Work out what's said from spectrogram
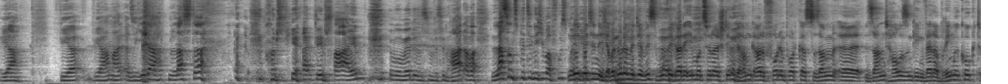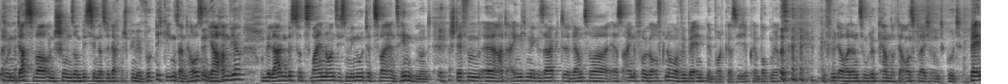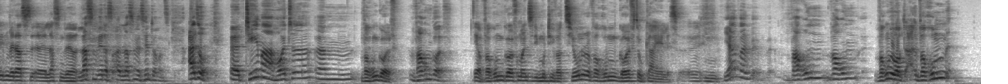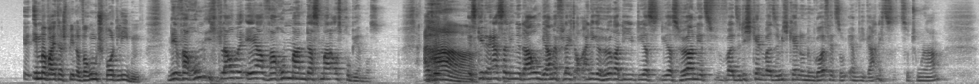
ja, wir, wir haben halt, also jeder hat ein Laster und wir halt den Verein. Im Moment ist es ein bisschen hart, aber lass uns bitte nicht über Fußball Nee, reden. bitte nicht. Aber nur damit ihr wisst, wo wir gerade emotional stehen. Wir haben gerade vor dem Podcast zusammen äh, Sandhausen gegen Werder Bremen geguckt und das war uns schon so ein bisschen, dass wir dachten, spielen wir wirklich gegen Sandhausen? Ja, haben wir. Und wir lagen bis zur 92. Minute 2-1 hinten. Und Steffen äh, hat eigentlich mir gesagt, äh, wir haben zwar erst eine Folge aufgenommen, aber wir beenden den Podcast hier. Ich habe keinen Bock mehr. Gefühlt aber dann zum Glück kam noch der Ausgleich und gut. Beenden wir das, äh, lassen wir. Lassen wir das, lassen wir es hinter uns. Also, äh, Thema heute, ähm, Warum Golf? warum Golf? Ja, warum Golf meinst du die Motivation oder warum Golf so geil ist? Äh, Ja, weil, warum, warum Warum überhaupt, warum immer weiter spielen und warum Sport lieben? Nee, warum? Ich glaube eher, warum man das mal ausprobieren muss. Also Ah. es geht in erster Linie darum, wir haben ja vielleicht auch einige Hörer, die, die, das, die das hören, jetzt, weil sie dich kennen, weil sie mich kennen und im Golf jetzt so irgendwie gar nichts zu tun haben.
